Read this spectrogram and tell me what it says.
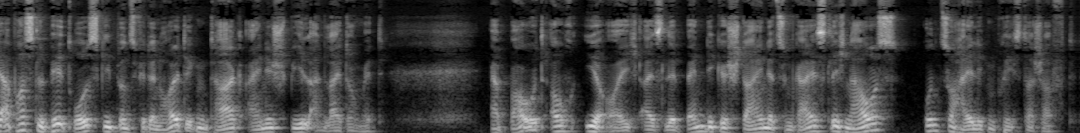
Der Apostel Petrus gibt uns für den heutigen Tag eine Spielanleitung mit. Erbaut auch ihr euch als lebendige Steine zum geistlichen Haus und zur heiligen Priesterschaft,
